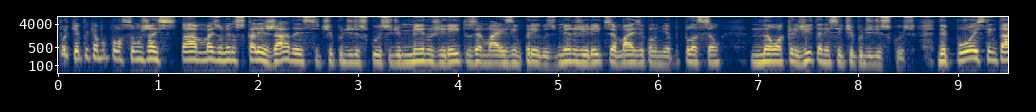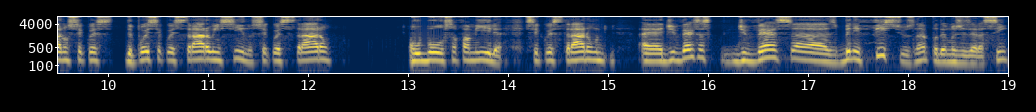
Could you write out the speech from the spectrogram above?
Por quê? Porque a população já está mais ou menos calejada desse tipo de discurso de menos direitos é mais empregos, menos direitos é mais economia. A população não acredita nesse tipo de discurso. Depois tentaram sequestrar, depois sequestraram o ensino, sequestraram o Bolsa Família, sequestraram é, diversas, diversas benefícios, né, podemos dizer assim,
